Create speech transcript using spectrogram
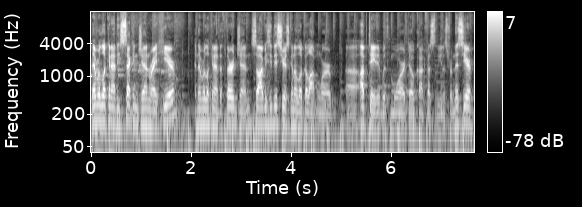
Then we're looking at the second gen right here, and then we're looking at the third gen. So obviously this year is going to look a lot more uh, updated with more Dokkan Festival units from this year.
